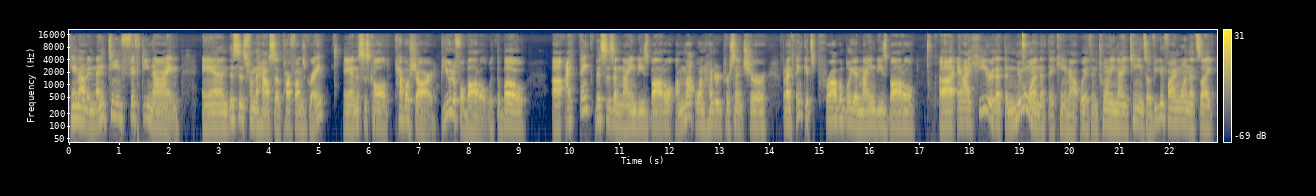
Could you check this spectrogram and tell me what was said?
came out in 1959, and this is from the house of Parfums Grès and this is called Cabochard. Beautiful bottle with the bow. Uh, I think this is a 90s bottle. I'm not 100% sure, but I think it's probably a 90s bottle. Uh, and I hear that the new one that they came out with in 2019, so if you can find one that's like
